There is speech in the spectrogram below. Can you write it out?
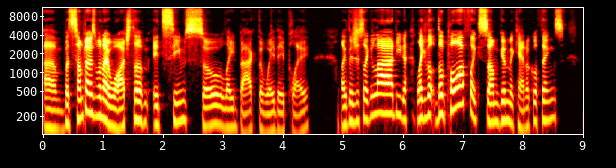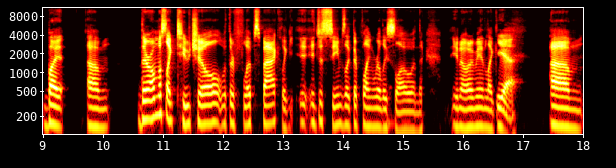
Um, but sometimes when I watch them, it seems so laid back the way they play. Like they're just like la di da. Like they'll, they'll pull off like some good mechanical things, but um, they're almost like too chill with their flips back. Like it, it just seems like they're playing really slow and they're, you know what I mean? Like Yeah, um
